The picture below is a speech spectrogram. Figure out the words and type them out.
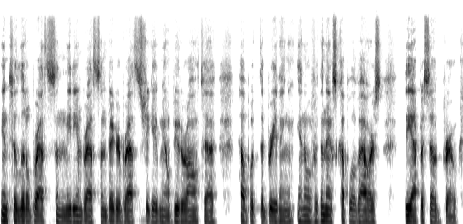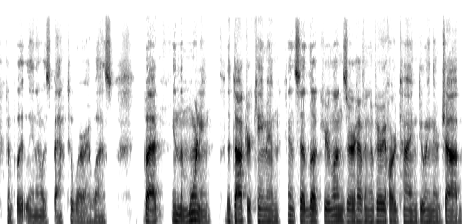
into little breaths and medium breaths and bigger breaths. She gave me albuterol to help with the breathing. And over the next couple of hours, the episode broke completely and I was back to where I was. But in the morning, the doctor came in and said, Look, your lungs are having a very hard time doing their job.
